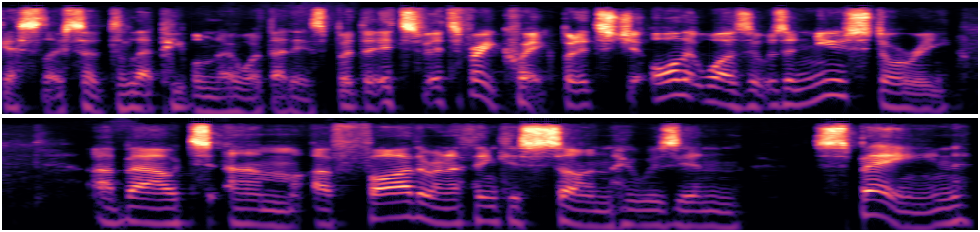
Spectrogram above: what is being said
guess like so to let people know what that is. But it's it's very quick. But it's all it was. It was a news story about um, a father and I think his son who was in Spain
